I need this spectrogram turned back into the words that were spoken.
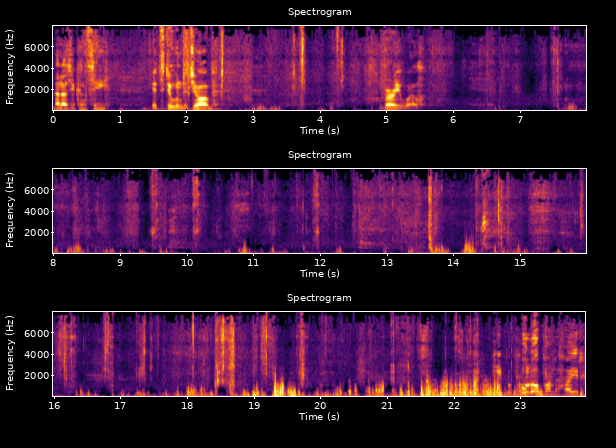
And as you can see it's doing the job very well. Keep a pull up on the hide.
